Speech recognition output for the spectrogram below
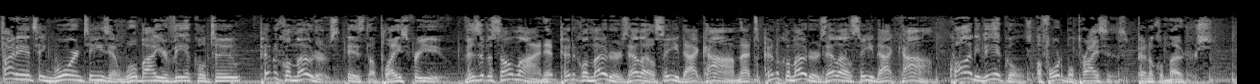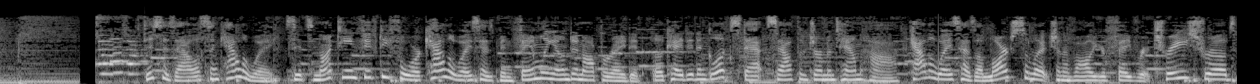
Financing, warranties, and we'll buy your vehicle too. Pinnacle Motors is the place for you. Visit us online at pinnaclemotorsllc.com. That's pinnaclemotorsllc.com. Quality vehicles, affordable prices, Pinnacle Motors. This is Allison Callaway. Since 1954, Callaway's has been family owned and operated. Located in Gluckstadt, south of Germantown High, Callaway's has a large selection of all your favorite trees, shrubs,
